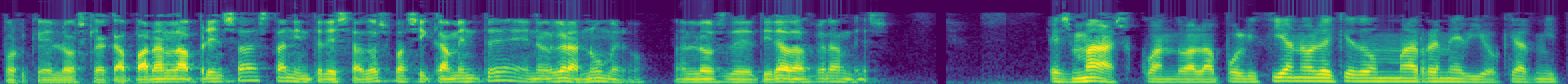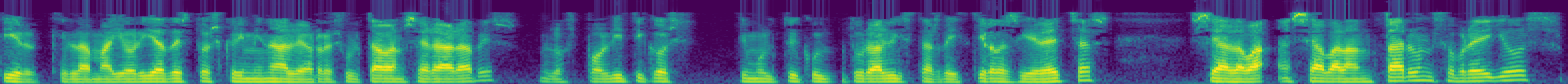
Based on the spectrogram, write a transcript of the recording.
porque los que acaparan la prensa están interesados básicamente en el gran número, en los de tiradas grandes. Es más, cuando a la policía no le quedó más remedio que admitir que la mayoría de estos criminales resultaban ser árabes, los políticos y multiculturalistas de izquierdas y derechas se, se abalanzaron sobre ellos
